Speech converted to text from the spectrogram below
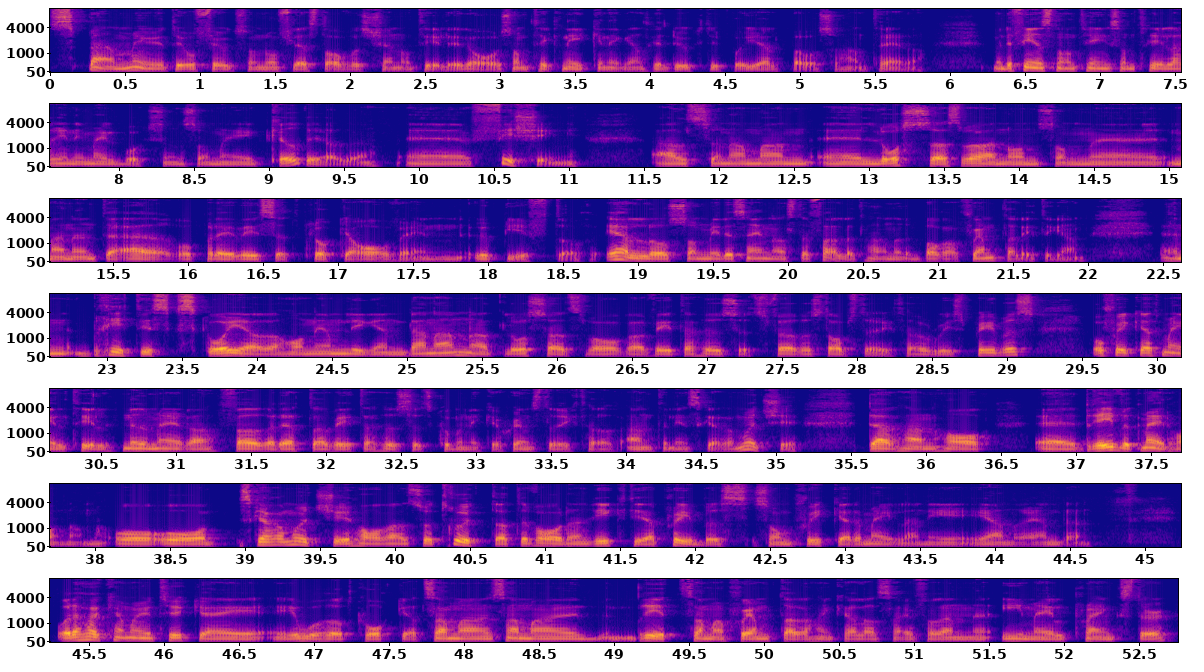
Spam är ju ett ofog som de flesta av oss känner till idag och som tekniken är ganska duktig på att hjälpa oss att hantera. Men det finns någonting som trillar in i mailboxen som är klurigare. Eh, phishing. Alltså när man eh, låtsas vara någon som eh, man inte är och på det viset plocka av en uppgifter. Eller som i det senaste fallet här nu, bara skämta lite grann. En brittisk skojare har nämligen bland annat låtsats vara Vita husets förre stabsdirektör Rhys Priebus och skickat mail till numera före detta Vita husets kommunikationsdirektör Antonin Scaramucci. Där han har eh, drivit med honom. Och, och Scaramucci har alltså trott att det var den riktiga Priebus som skickade mailen i, i andra änden. Och det här kan man ju tycka är, är oerhört korkat. Samma, samma britt, samma skämtare, han kallar sig för en e-mail prankster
